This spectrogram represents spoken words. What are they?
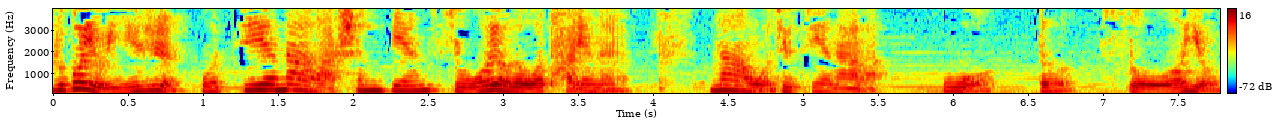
如果有一日我接纳了身边所有的我讨厌的人，那我就接纳了我的所有。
